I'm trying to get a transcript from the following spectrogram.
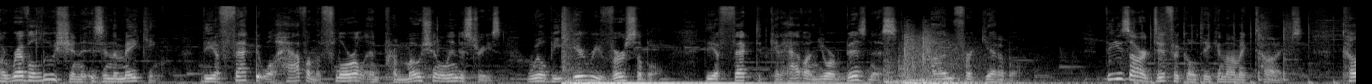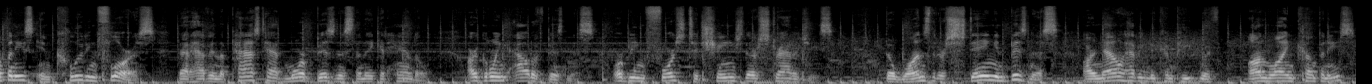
A revolution is in the making. The effect it will have on the floral and promotional industries will be irreversible. The effect it can have on your business, unforgettable. These are difficult economic times. Companies, including florists, that have in the past had more business than they could handle, are going out of business or being forced to change their strategies. The ones that are staying in business are now having to compete with online companies,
